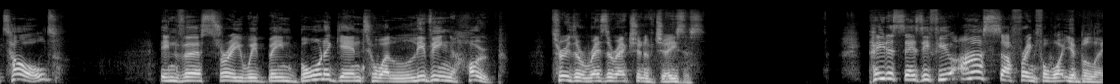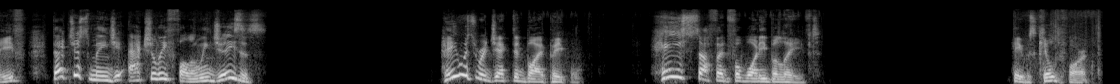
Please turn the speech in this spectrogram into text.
told in verse 3 we've been born again to a living hope through the resurrection of Jesus. Peter says if you are suffering for what you believe, that just means you're actually following Jesus. He was rejected by people. He suffered for what he believed. He was killed for it.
